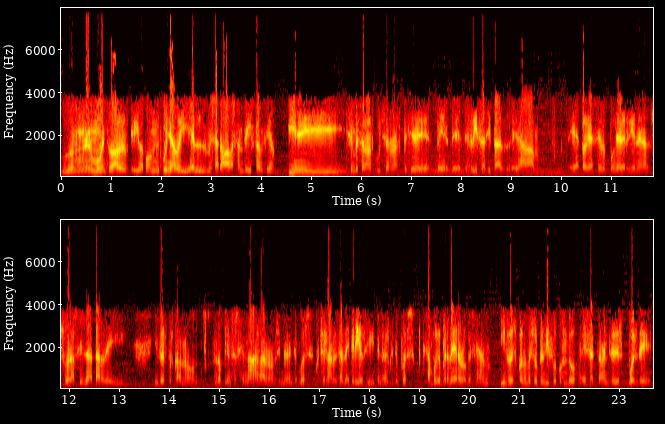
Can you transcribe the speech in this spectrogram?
en un momento dado iba con mi cuñado y él me sacaba bastante distancia y, se empezaron a escuchar una especie de, risas y tal. Era eh, todavía se podía ver bien sobre las 6 de la tarde y, entonces pues claro no, no piensas en nada raro, simplemente pues escuchas las risas de críos y piensas que te pues se han podido perder o lo que sea, ¿no? Y entonces cuando me sorprendí fue cuando exactamente después de,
